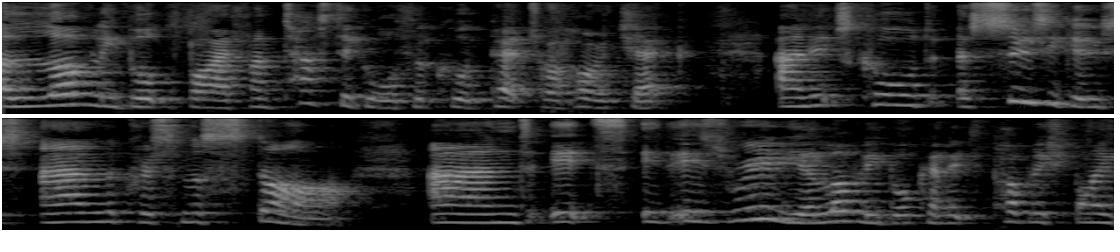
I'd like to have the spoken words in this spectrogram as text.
a, lovely book by a fantastic author called Petra Horacek, and it's called A Suzy Goose and the Christmas Star and it's it is really a lovely book and it's published by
